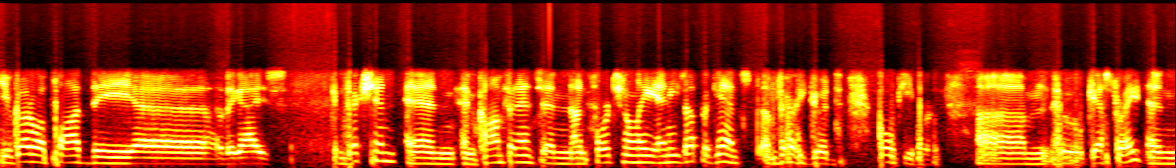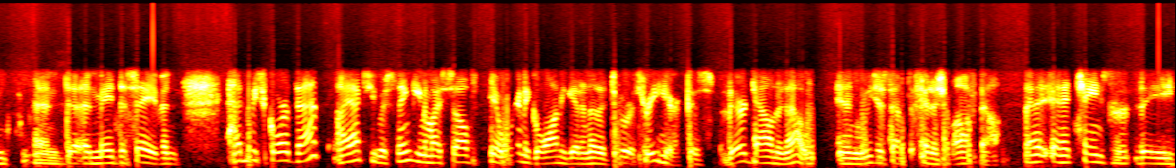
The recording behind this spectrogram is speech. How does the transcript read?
you've got to applaud the uh, the guy's conviction and and confidence. And unfortunately, and he's up against a very good goalkeeper um, who guessed right and and uh, and made the save. And had we scored that, I actually was thinking to myself, you know, we're going to go on and get another two or three here because they're down and out, and we just have to finish them off now. And it, and it changed the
